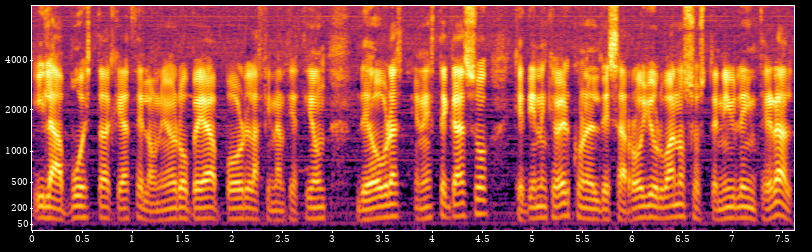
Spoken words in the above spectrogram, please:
y la apuesta que hace la Unión Europea por la financiación de obras, en este caso que tienen que ver con el desarrollo urbano sostenible e integral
